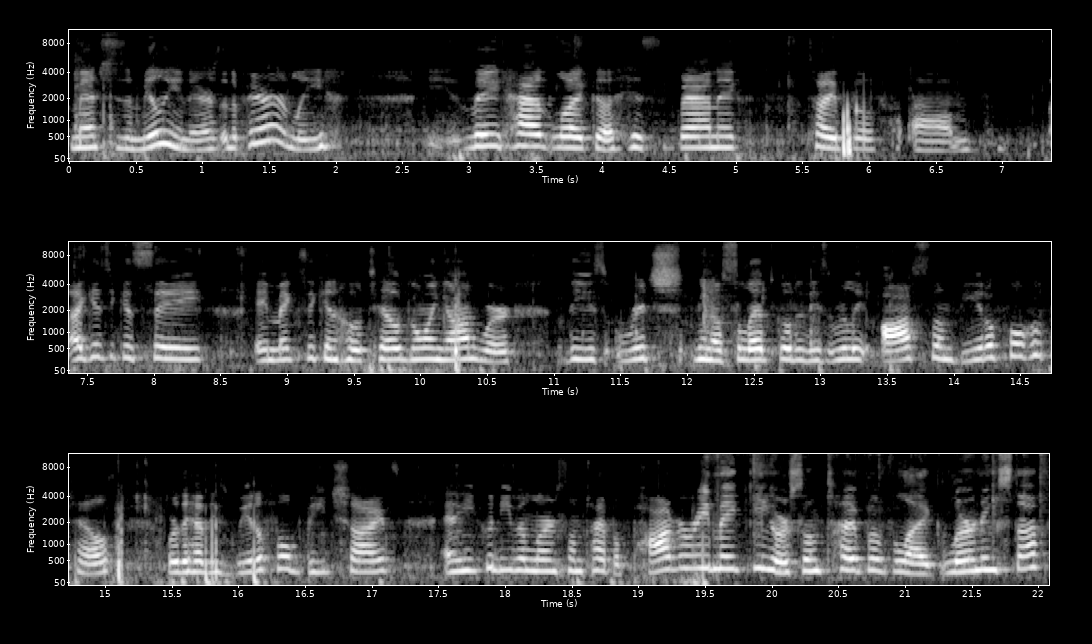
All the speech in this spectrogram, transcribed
mansions and millionaires, and apparently they had like a Hispanic type of, um, I guess you could say, a Mexican hotel going on where these rich, you know, celebs go to these really awesome, beautiful hotels where they have these beautiful beach sides, and you could even learn some type of pottery making or some type of like learning stuff.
